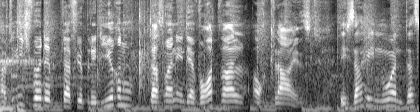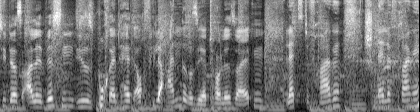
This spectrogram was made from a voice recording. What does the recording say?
Also ich würde dafür plädieren, dass man in der Wortwahl auch klar ist. Ich sage Ihnen nur, dass Sie das alle wissen. Dieses Buch enthält auch viele andere sehr tolle Seiten. Letzte Frage, schnelle Frage.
